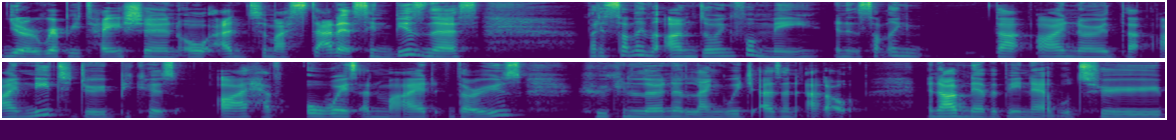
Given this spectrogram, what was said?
you know reputation or add to my status in business. But it's something that I'm doing for me, and it's something that I know that I need to do because I have always admired those who can learn a language as an adult. And I've never been able to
